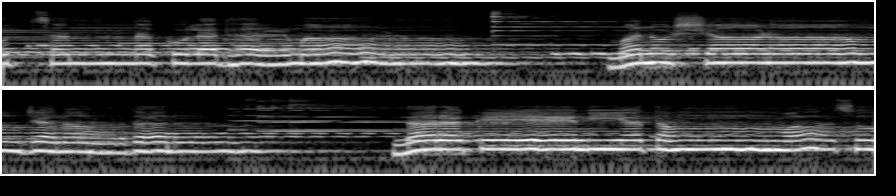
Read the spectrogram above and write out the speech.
उत्सन्नकुलधर्माणां मनुष्याणां जनार्दन नरके नियतं वासो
